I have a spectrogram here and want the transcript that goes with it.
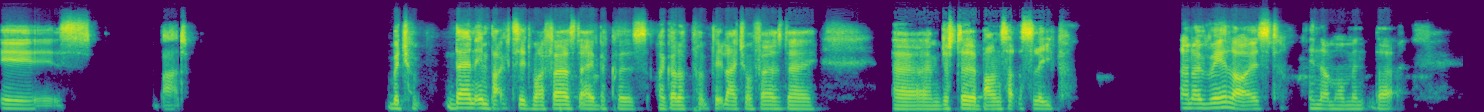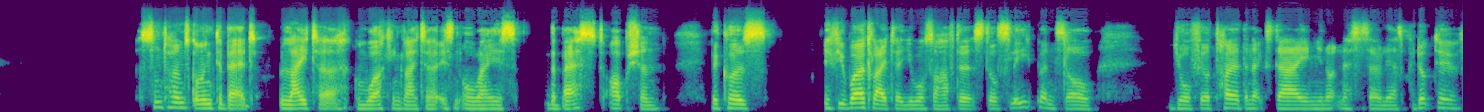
is bad which then impacted my Thursday because I got up a bit later on Thursday um, just to balance out the sleep. And I realized in that moment that sometimes going to bed later and working later isn't always the best option because if you work later, you also have to still sleep. And so you'll feel tired the next day and you're not necessarily as productive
